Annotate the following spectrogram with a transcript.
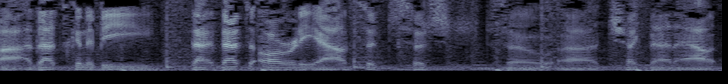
Uh, that's going to be that. That's already out. So so so uh, check that out.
